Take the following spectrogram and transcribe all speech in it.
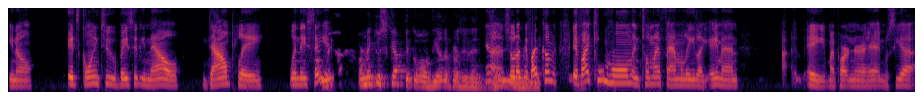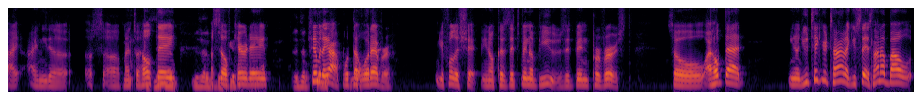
you know it's going to basically now downplay when they say or it make, or make you skeptical of the other person that yeah so like if i come if i came home and told my family like hey man I, hey my partner hey lucia i i need a, a, a mental health day a, a self-care day she'll be like ah put that whatever you're full of shit you know because it's been abused it's been perversed so I hope that you know you take your time, like you say. It's not about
